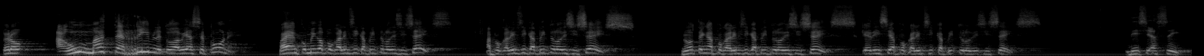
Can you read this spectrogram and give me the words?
Pero aún más terrible todavía se pone. Vayan conmigo a Apocalipsis capítulo 16. Apocalipsis capítulo 16. Noten Apocalipsis capítulo 16. ¿Qué dice Apocalipsis capítulo 16? Dice así.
